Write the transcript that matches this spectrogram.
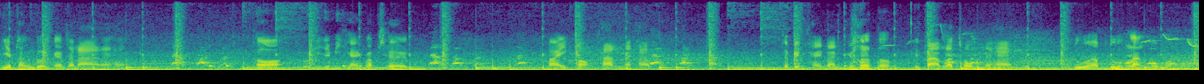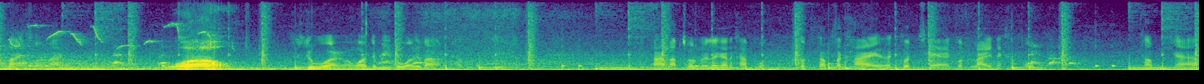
เรียบทางด่วนกาญจนานะฮะก็วันนี้จะมีแขกรับเชิญมาอีกสองท่านนะครับ จะเป็นใครนั้นก็ต้องติดตามรับชมนะฮะ ดูครับ ดูข้างหลังผมอะหมายสวยมาก ว้าวดูอะว่าจะมีตัวหรือเปล่านะครับติดตามรับชมด้วยแล้วกันนะครับผม กด subscribe และกดแชร์ กดไลค์นะครับผม ขอบคุณครับ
